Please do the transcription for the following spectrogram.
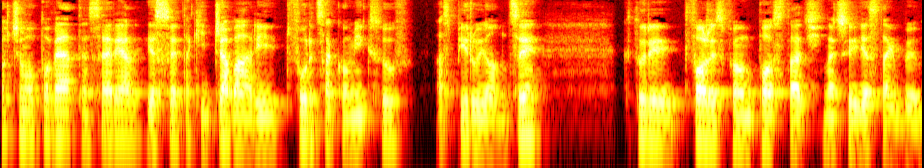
O czym opowiada ten serial? Jest sobie taki Jabari, twórca komiksów, aspirujący, który tworzy swoją postać, znaczy jest jakby,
